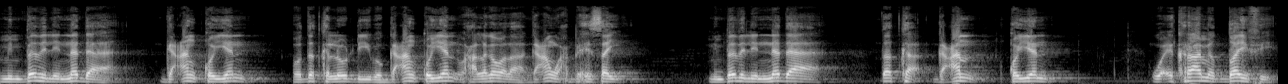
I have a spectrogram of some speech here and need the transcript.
Min badli nadaa gacan qoyan oo dadka loo dhiibo gacan qoyan waxaa laga wadaa gacan wax bixisay min badli nadaa dadka gacan qoyan. Wa ikraami dayfi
